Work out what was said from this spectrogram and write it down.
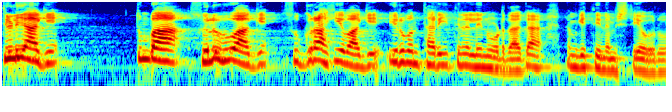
ತಿಳಿಯಾಗಿ, ತುಂಬ ಸುಲಭವಾಗಿ, ಸುಗ್ರಾಹ್ಯವಾಗಿ ಇರುವಂಥ ರೀತಿಯಲ್ಲಿ ನೋಡಿದಾಗ ನಮಗೆ ತೀನಂಶ್ರೀ ಅವರು,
